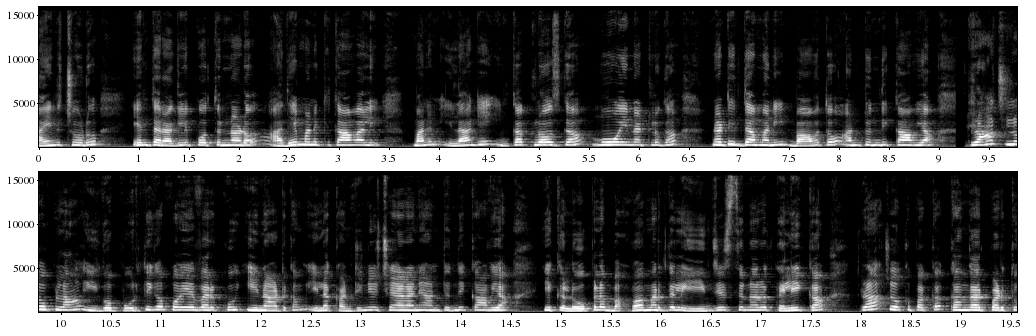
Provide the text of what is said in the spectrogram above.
ఆయన చూడు ఎంత రగిలిపోతున్నాడో అదే మనకి కావాలి. మనం ఇలాగే ఇంకా క్లోజ్గా మూవ్ అయినట్లుగా నటిద్దామని బావతో అంటుంది కావ్య. రాజ్ లోపల ఈగో పూర్తిగా పోయే వరకు ఈ నాటకం ఇలా కంటిన్యూ చేయాలని అంటుంది కావ్య. ఇక లోపల బావ మరదలు ఏం చేస్తున్నారో తెలియక రాజ్ ఒక పక్క కంగారు పడుతూ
